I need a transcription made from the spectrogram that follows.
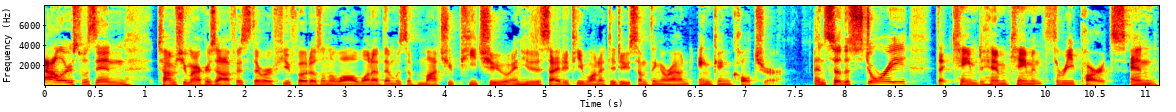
Allers was in Tom Schumacher's office. There were a few photos on the wall. One of them was of Machu Picchu, and he decided he wanted to do something around Incan culture. And so the story that came to him came in three parts, and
